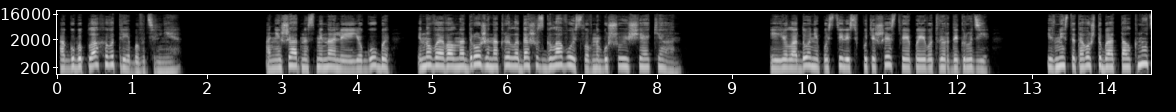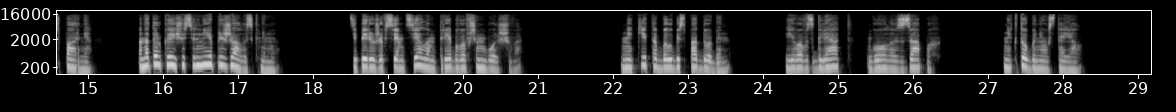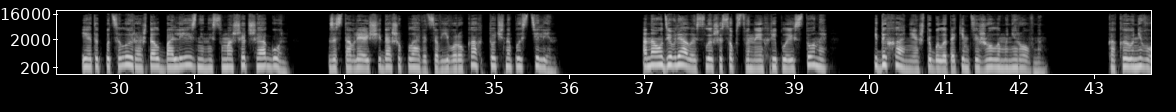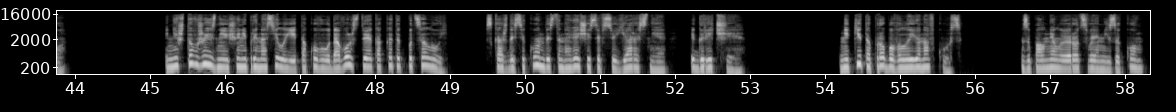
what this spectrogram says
а губы Плахова требовательнее. Они жадно сминали ее губы, и новая волна дрожи накрыла Дашу с головой, словно бушующий океан. Ее ладони пустились в путешествие по его твердой груди, и вместо того, чтобы оттолкнуть парня, она только еще сильнее прижалась к нему, теперь уже всем телом, требовавшим большего. Никита был бесподобен. Его взгляд, голос, запах. Никто бы не устоял. И этот поцелуй рождал болезненный, сумасшедший огонь, заставляющий Дашу плавиться в его руках точно пластилин. Она удивлялась, слыша собственные хриплые стоны и дыхание, что было таким тяжелым и неровным, как и у него. И ничто в жизни еще не приносило ей такого удовольствия, как этот поцелуй, с каждой секундой становящийся все яростнее и горячее. Никита пробовал ее на вкус, заполнял ее рот своим языком,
